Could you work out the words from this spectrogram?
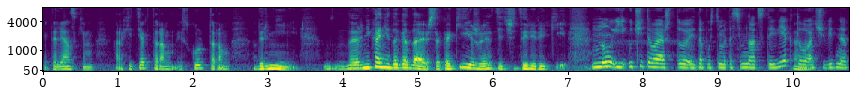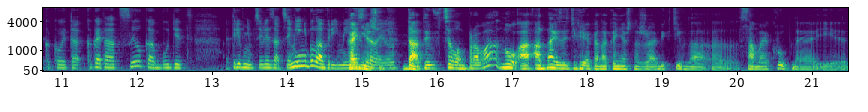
итальянским архитектором и скульптором Бернини. Наверняка не догадаешься, какие же эти четыре реки. Ну и учитывая, что, допустим, это 17 век, ага. то, очевидно, какая-то отсылка будет древним цивилизациям. Я не была в Риме, конечно. не знаю. Да, ты в целом права. Ну, а одна из этих рек, она, конечно же, объективно э, самая крупная и,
